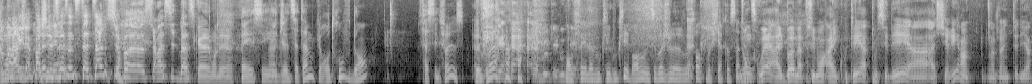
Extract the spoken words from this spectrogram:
On arrive à parler de Jason Statham sur, euh, sur un site basse quand même. On est... Ben, c'est Jason Statham que retrouve dans Fast and Furious. Donc voilà, la boucle est bouclée. on fait la boucle est bouclée. Bravo. C'est moi, je, je pense me fier comme ça. Donc Merci. ouais, album absolument à écouter, à posséder, à, à chérir. J'ai envie de te dire.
